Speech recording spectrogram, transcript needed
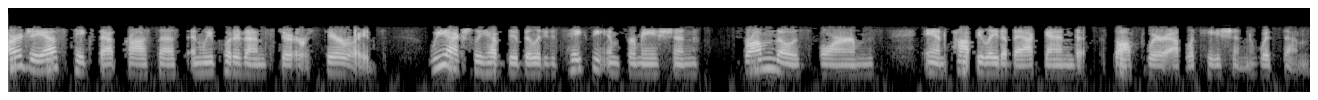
RJS takes that process and we put it on steroids. We actually have the ability to take the information from those forms and populate a back-end software application with them.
